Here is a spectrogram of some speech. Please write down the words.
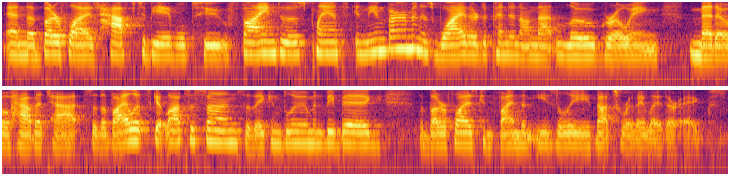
And the butterflies have to be able to find those plants in the environment, is why they're dependent on that low growing meadow habitat. So the violets get lots of sun so they can bloom and be big. The butterflies can find them easily. That's where they lay their eggs.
